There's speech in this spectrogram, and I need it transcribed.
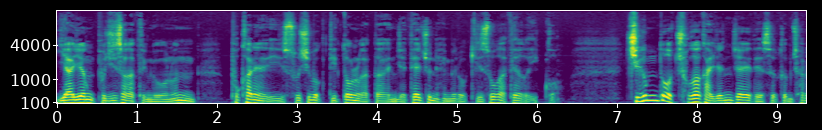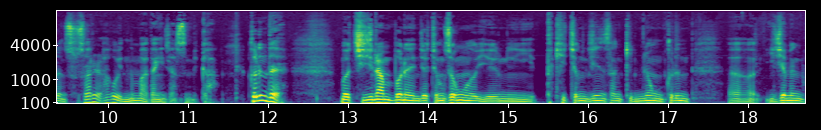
이하영 부지사 같은 경우는 북한의 이 수십억 뒷돈을 갖다 이제 대준 혐의로 기소가 되어 있고 지금도 추가 관련자에 대해서 검찰은 수사를 하고 있는 마당이지 않습니까? 그런데 뭐 지난번에 이제 정성호 의원이 특히 정진상, 김용 그런 어 이재명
